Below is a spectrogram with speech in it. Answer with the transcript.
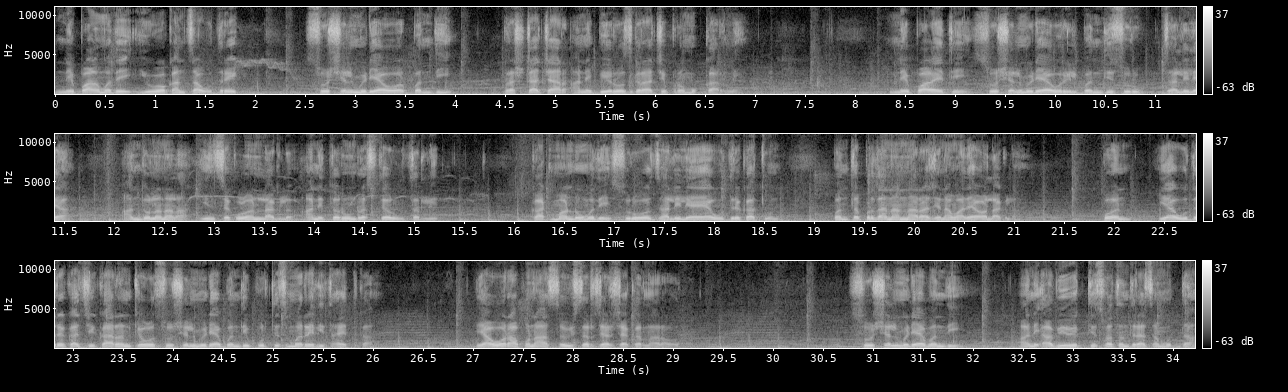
नेपाळमध्ये युवकांचा उद्रेक सोशल मीडियावर बंदी भ्रष्टाचार आणि बेरोजगाराचे प्रमुख कारणे. नेपाळ येथे सोशल मीडियावरील बंदी सुरू झालेल्या आंदोलनाला हिंसक वळण लागलं आणि तरुण रस्त्यावर उतरलेत. काठमांडूमध्ये सुरू झालेल्या या उद्रेकातून पंतप्रधानांना राजीनामा द्यावा लागला. पण या उद्रेकाची कारण केवळ सोशल मीडिया बंदीपुरतीच मर्यादित आहेत का? यावर आपण आज सविस्तर चर्चा करणार आहोत. सोशल मीडिया बंदी आणि अभिव्यक्ती स्वातंत्र्याचा मुद्दा.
